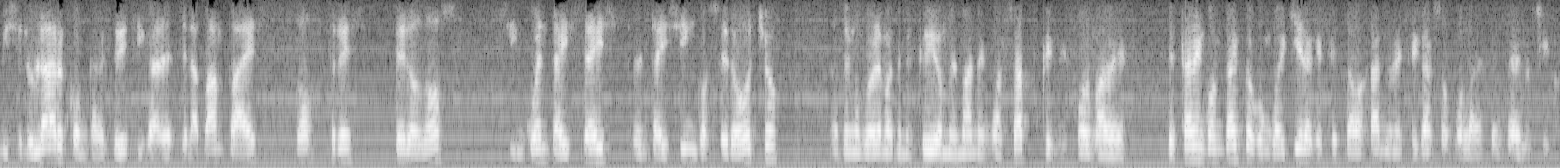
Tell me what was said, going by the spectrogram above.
Mi celular con característica de, La Pampa es 2302 56 3508. No tengo problema que me escriban, me manden WhatsApp, que es mi forma de estar en contacto con cualquiera que esté trabajando, en este caso, por la defensa de los chicos.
